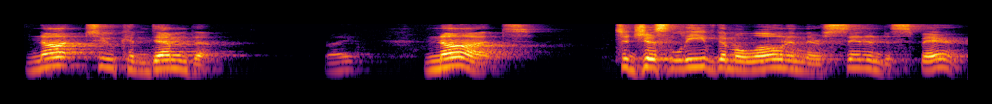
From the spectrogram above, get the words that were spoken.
not to condemn them, right? Not to just leave them alone in their sin and despair.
